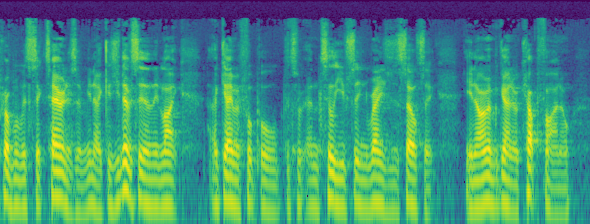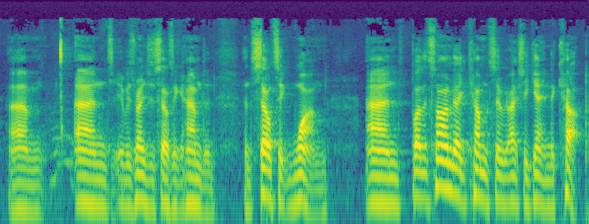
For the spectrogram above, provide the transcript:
problem with sectarianism. You know, because you've never seen anything like a game of football until you've seen Rangers and Celtic. You know, I remember going to a cup final, um, and it was Rangers and Celtic at Hampden, and Celtic won. And by the time they'd come to actually getting the cup,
